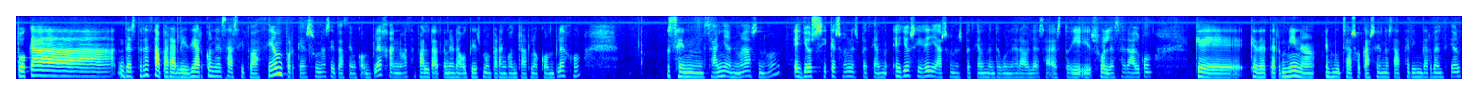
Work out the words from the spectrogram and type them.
poca destreza para lidiar con esa situación, porque es una situación compleja, no hace falta tener autismo para encontrarlo complejo, se ensañan más, ¿no? Ellos sí que son especial, ellos y ellas son especialmente vulnerables a esto y suele ser algo que, que determina en muchas ocasiones hacer intervención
